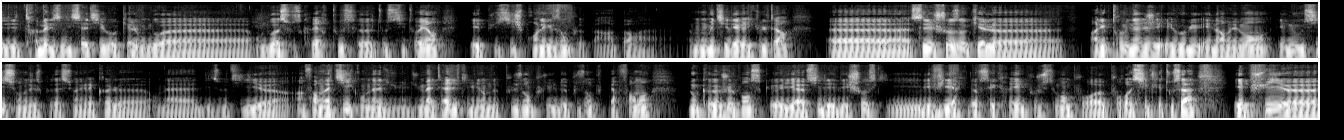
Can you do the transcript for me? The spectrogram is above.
des très belles initiatives auxquelles on doit, euh, on doit souscrire tous, euh, tous citoyens. Et puis, si je prends l'exemple par rapport à, à mon métier d'agriculteur, euh, c'est des choses auxquelles euh, l'électroménager évolue énormément. Et nous aussi, sur nos exploitations agricoles, euh, on a des outils euh, informatiques, on a du, du matériel qui devient de plus en plus, de plus en plus performant. Donc, euh, je pense qu'il y a aussi des, des choses, qui, des filières qui doivent se créer justement pour, pour recycler tout ça. Et puis, euh,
